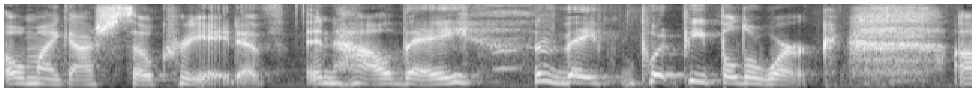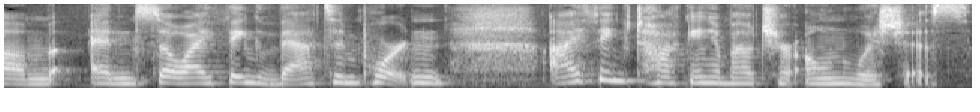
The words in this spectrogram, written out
oh my gosh, so creative in how they they put people to work. Um, and so I think that's important. I think talking about your own wishes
